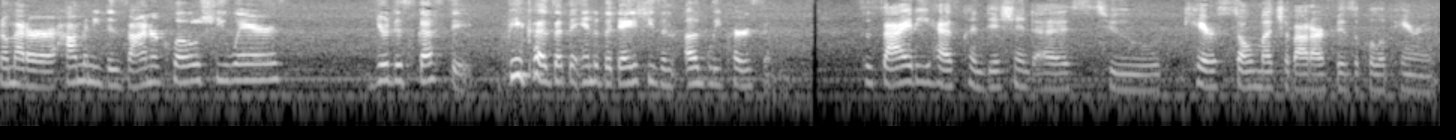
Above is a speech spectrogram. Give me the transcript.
no matter how many designer clothes she wears, you're disgusted because at the end of the day, she's an ugly person. Society has conditioned us to care so much about our physical appearance.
